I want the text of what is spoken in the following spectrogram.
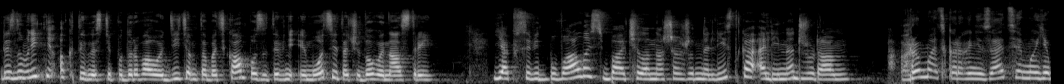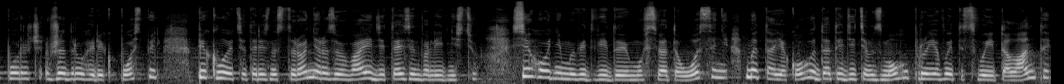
Різноманітні активності подарували дітям та батькам позитивні емоції та чудовий настрій. Як все відбувалось, бачила наша журналістка Аліна Джура. Громадська організація Моє поруч вже другий рік поспіль піклується та різносторонньо розвиває дітей з інвалідністю. Сьогодні ми відвідуємо свято осені, мета якого дати дітям змогу проявити свої таланти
